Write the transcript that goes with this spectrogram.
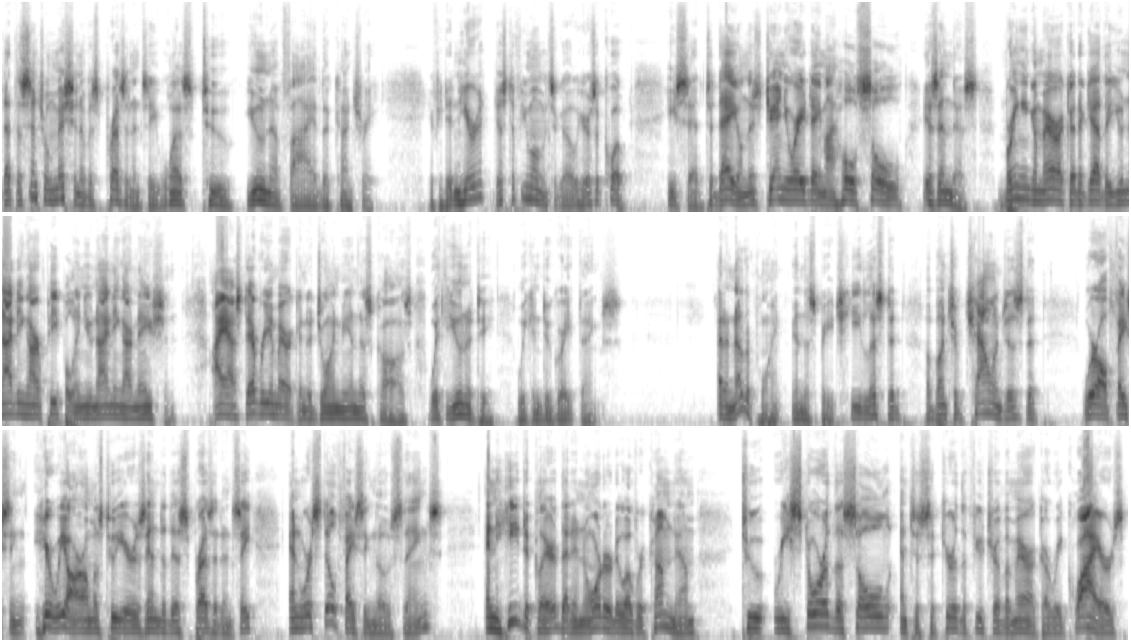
that the central mission of his presidency was to unify the country. If you didn't hear it just a few moments ago, here's a quote. He said, Today, on this January day, my whole soul is in this, bringing America together, uniting our people, and uniting our nation. I asked every American to join me in this cause. With unity, we can do great things. At another point in the speech, he listed a bunch of challenges that we're all facing. Here we are, almost two years into this presidency, and we're still facing those things. And he declared that in order to overcome them, to restore the soul and to secure the future of America requires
